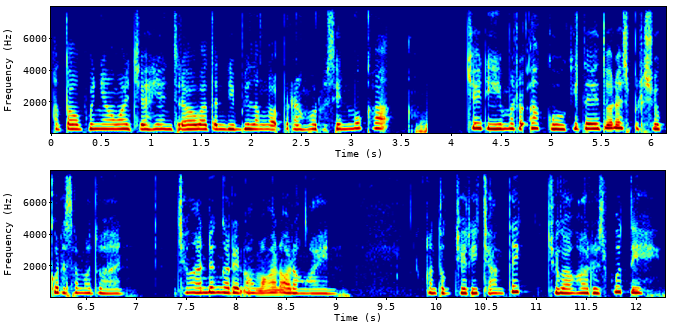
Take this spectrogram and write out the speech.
Atau punya wajah yang jerawatan dibilang nggak pernah ngurusin muka. Jadi menurut aku kita itu harus bersyukur sama Tuhan. Jangan dengerin omongan orang lain. Untuk jadi cantik juga harus putih,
